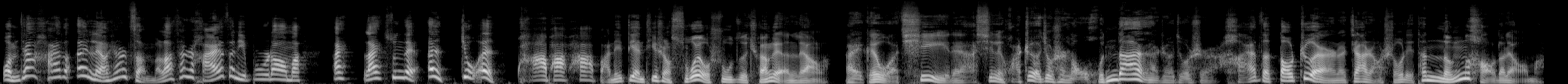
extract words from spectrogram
我们家孩子摁两下怎么了？他是孩子，你不知道吗？”哎，来，孙子，摁就摁，啪啪啪，把那电梯上所有数字全给摁亮了。哎，给我气的呀！心里话，这就是老混蛋啊！这就是孩子到这样的家长手里，他能好得了吗？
